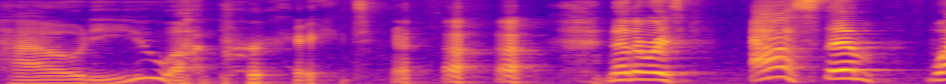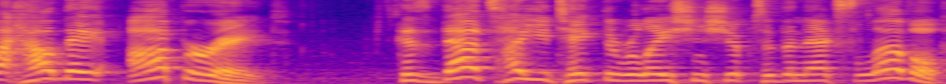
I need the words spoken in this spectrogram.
How do you operate? In other words, ask them what, how they operate. Because that's how you take the relationship to the next level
